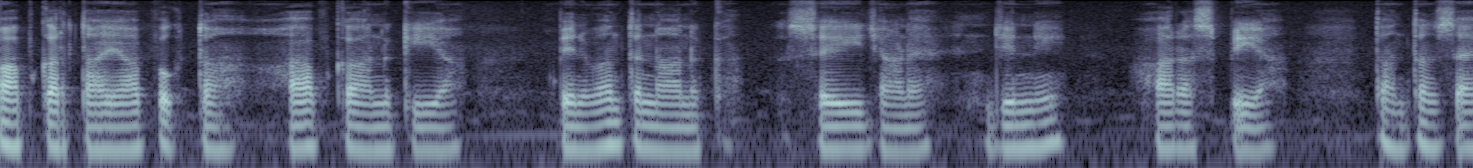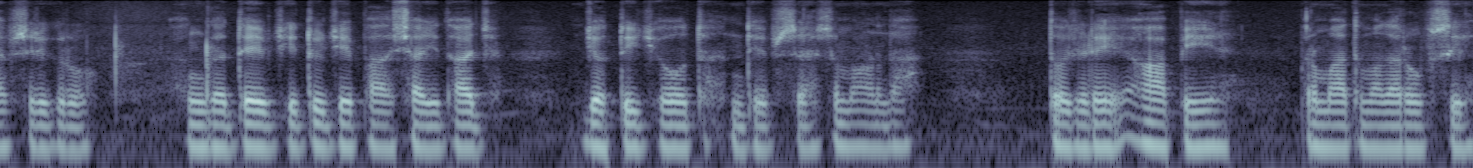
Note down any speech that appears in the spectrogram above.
आप करता है, आप भुगता आप कारण किया। बिनवंत नानक, सही जाने जिन्नी हरस पिया। ਧੰਨ ਧੰਨ ਸਾਹਿਬ ਸ੍ਰੀ ਗੁਰੂ ਅੰਗਦ ਦੇਵ ਜੀ, ਦੂਜੇ ਪਾਤਸ਼ਾਹ ਜੀ ਦਾ ਅੱਜ ਜੋਤੀ ਜੋਤ ਦਿਵਸ ਹੈ ਸਮਾਉਣ ਦਾ। ਤੋ ਜਿਹੜੇ ਆਪ ਹੀ ਪਰਮਾਤਮਾ ਦਾ ਰੂਪ ਸੀ,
